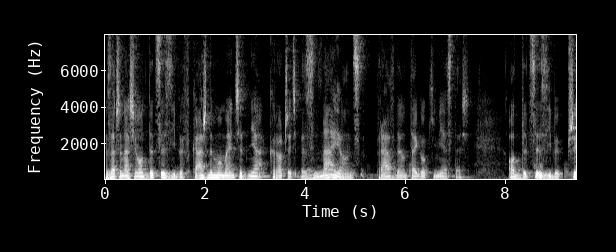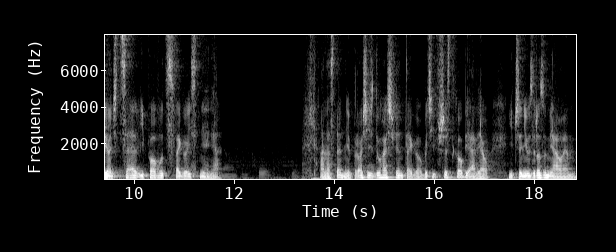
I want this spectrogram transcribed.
zaczyna się od decyzji, by w każdym momencie dnia kroczyć, znając prawdę tego, kim jesteś. Od decyzji, by przyjąć cel i powód swego istnienia. A następnie prosić Ducha Świętego, by Ci wszystko objawiał i czynił zrozumiałym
